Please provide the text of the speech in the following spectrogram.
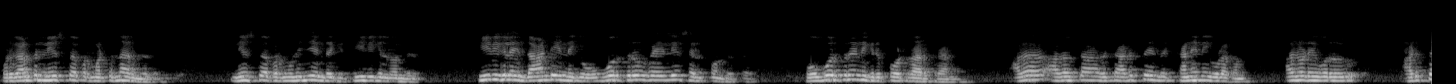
ஒரு காலத்தில் நியூஸ் பேப்பர் மட்டும்தான் இருந்தது. நியூஸ் பேப்பர் முடிஞ்சு இன்றைக்கு டிவிகள் வந்திருக்கு. டிவிகளையும் தாண்டி இன்றைக்கி ஒவ்வொருத்தரும் கையிலையும் செல்ஃபோன் இருக்குது ஒவ்வொருத்தரும் இன்றைக்கி ரிப்போர்ட்டராக இருக்கிறாங்க. அதை அதுக்கு அதுக்கு அடுத்து இந்த கணினி உலகம். அதனுடைய ஒரு அடுத்த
